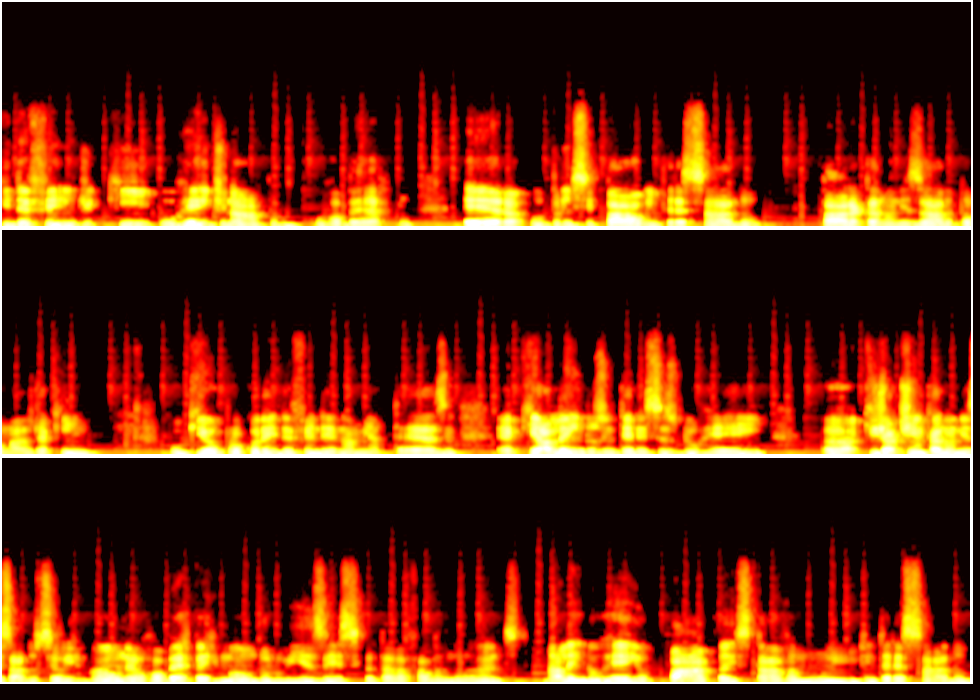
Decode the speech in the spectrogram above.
que defende que o rei de Nápoles, o Roberto, era o principal interessado para canonizar o Tomás de Aquino. O que eu procurei defender na minha tese é que, além dos interesses do rei, uh, que já tinha canonizado o seu irmão, né? O Roberto é irmão do Luís, esse que eu estava falando antes. Além do rei, o Papa estava muito interessado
